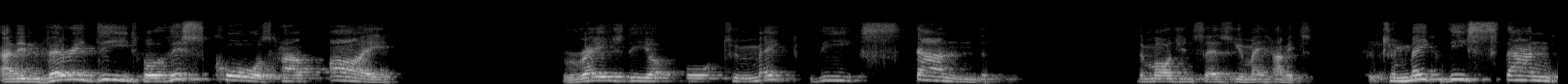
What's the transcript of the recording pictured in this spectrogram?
And in very deed, for this cause have I raised thee up, or to make thee stand. The margin says you may have it to make thee stand,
